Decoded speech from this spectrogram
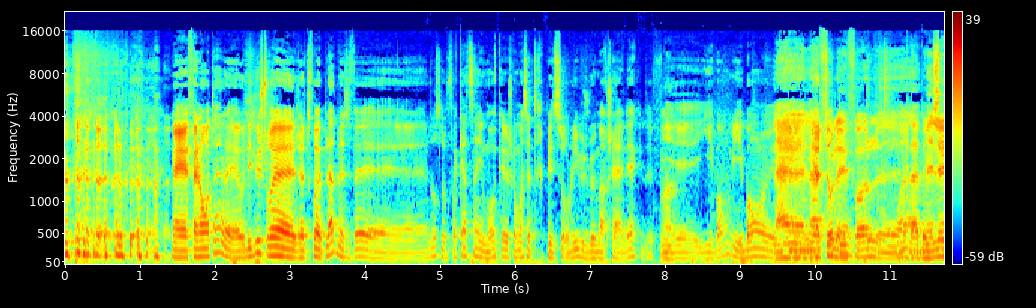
mais ça fait longtemps. euh, au début, je, trouvais, je le trouvais plate, mais ça fait, euh, ça fait 4-5 mois que je commence à triper sur lui puis je veux marcher avec. là. Puis, Ouais. euh, il est bon, il est bon. La, il, il tout. est là. folle. euh, Ouais, la mais là,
